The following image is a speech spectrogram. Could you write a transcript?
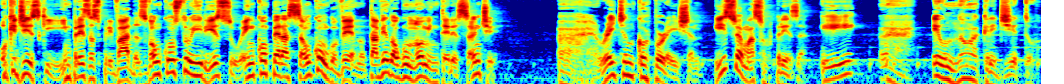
O que diz que empresas privadas vão construir isso em cooperação com o governo. Tá vendo algum nome interessante? Ah, Raytheon Corporation. Isso é uma surpresa. E. Ah, eu não acredito.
